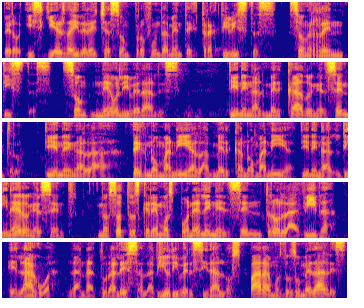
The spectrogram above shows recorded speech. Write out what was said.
Pero izquierda y derecha son profundamente extractivistas, son rentistas, son neoliberales. Tienen al mercado en el centro, tienen a la tecnomanía, la mercanomanía, tienen al dinero en el centro. Nosotros queremos poner en el centro la vida, el agua, la naturaleza, la biodiversidad, los páramos, los humedales,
